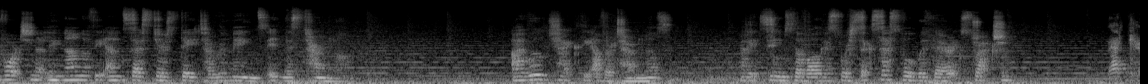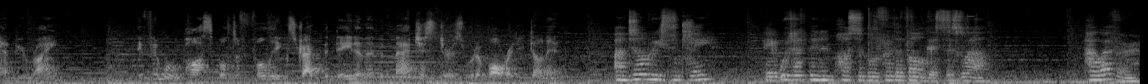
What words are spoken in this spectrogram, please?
Unfortunately, none of the Ancestors' data remains in this terminal. I will check the other terminals, but it seems the Vulgus were successful with their extraction. That can't be right. If it were possible to fully extract the data, then the Magisters would have already done it. Until recently, it would have been impossible for the Vulgus as well. However,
